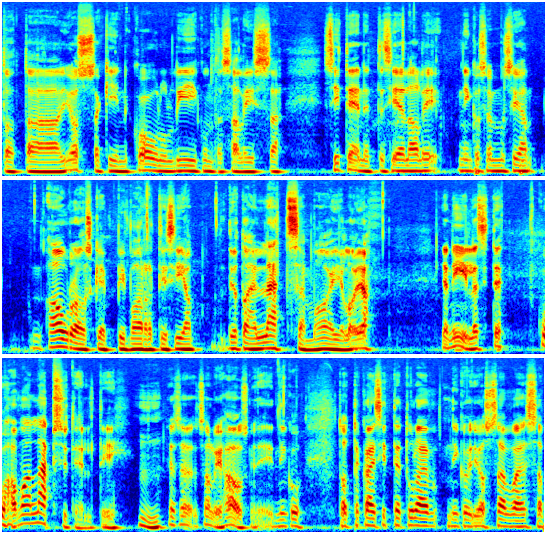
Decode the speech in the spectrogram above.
tota, jossakin koulun liikuntasalissa – siten, että siellä oli niinku semmoisia aurauskeppivartisia jotain lätsämailoja. Ja niillä sitten kunhan vaan läpsyteltiin. Mm. Ja se, se oli hauska. Niin kuin, totta kai sitten tulee niin kuin jossain vaiheessa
